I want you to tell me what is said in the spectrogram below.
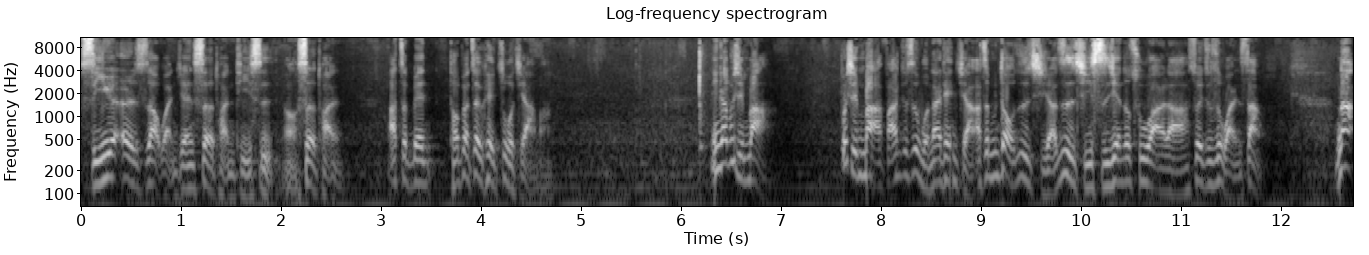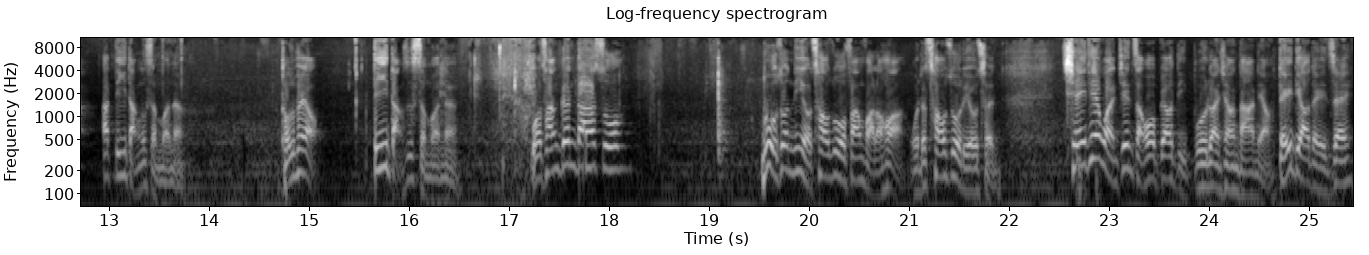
十一月二十四号晚间社团提示啊，社团。啊，这边投票这个可以作假吗？应该不行吧？不行吧？反正就是我那天讲啊，这边都有日期啊，日期时间都出来了，所以就是晚上。那啊，第一档是什么呢？投资朋友，第一档是什么呢？我常跟大家说，如果说你有操作方法的话，我的操作流程，前一天晚间掌握标底，不会乱枪打鸟，得屌得追。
